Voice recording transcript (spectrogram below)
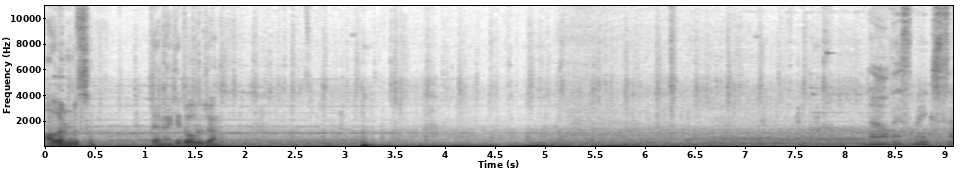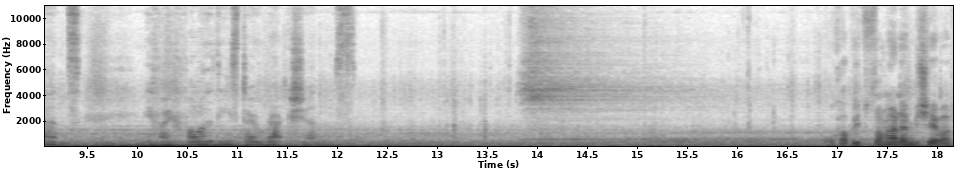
Alır mısın? Demek ki dolu canım. Now this makes sense. If I follow these directions. O kapıyı tutan halen bir şey var.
